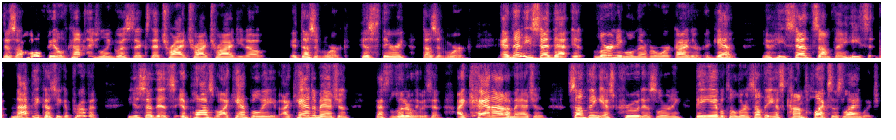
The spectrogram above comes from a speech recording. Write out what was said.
There's a whole field of computational linguistics that tried, tried, tried, you know, it doesn't work. His theory doesn't work. And then he said that it, learning will never work either. Again, you know, he said something. He said not because he could prove it. He just said that's impossible. I can't believe. I can't imagine. That's literally what he said. I cannot imagine something as crude as learning, being able to learn something as complex as language.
